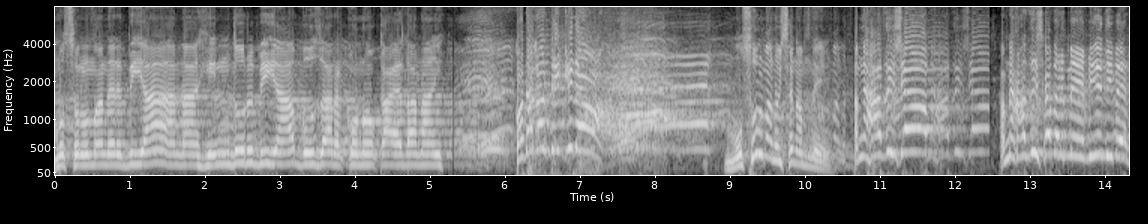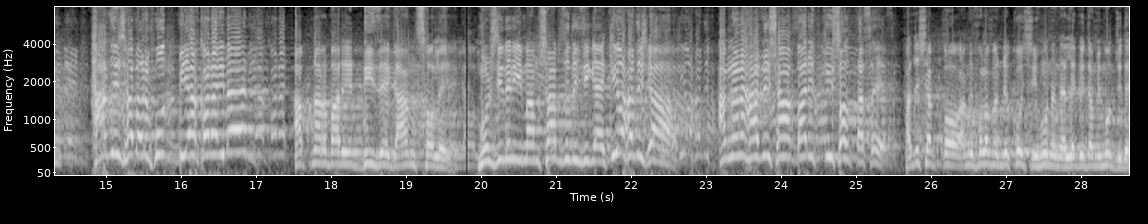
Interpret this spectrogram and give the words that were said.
মুসলমানের বিয়া না হিন্দুর বিয়া বুজার কোনো কায়দা নাই। কথা কোন ঠিক কিনা? মুসলমান হইছেন আপনি। আপনি হাজি সাহেব। আপনি হাজি সাহেবের মেয়ে বিয়ে দিবেন। হাজি সাহেবের ফুট বিয়া করাইবেন। আপনার বাড়ির ডিজে গান চলে। মসজিদের ইমাম সাহেব যদি জিগায় কি হাজি সাহেব? আপনার হাজি সাহেব বাড়ির কি চলতেছে? হাজি সাহেব ক আমি ফলাফল কইছি শুনে না লেগে আমি মসজিদে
